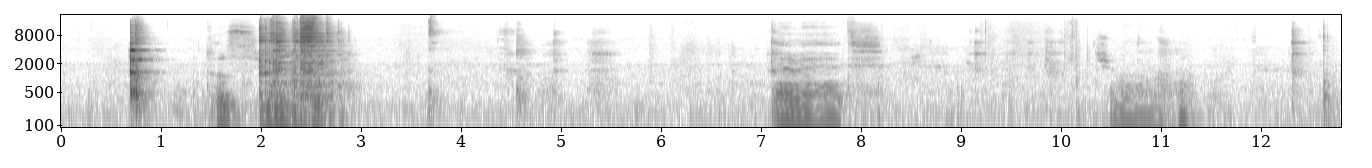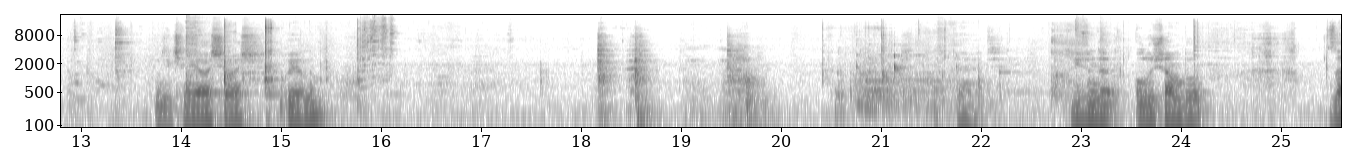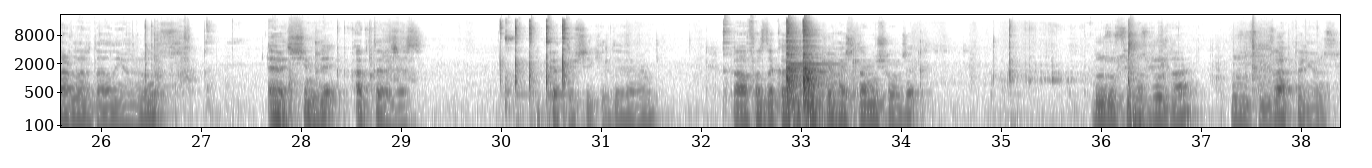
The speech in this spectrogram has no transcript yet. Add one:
Tuz, 29. Evet. Şunu alalım burada. Bunun içine yavaş yavaş koyalım. Evet. Yüzünde oluşan bu zarları da alıyoruz. Evet şimdi aktaracağız. Dikkatli bir şekilde hemen. Daha fazla kalınca çünkü haşlanmış olacak. Buzlu suyumuz burada. Buzlu suyumuzu aktarıyoruz.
